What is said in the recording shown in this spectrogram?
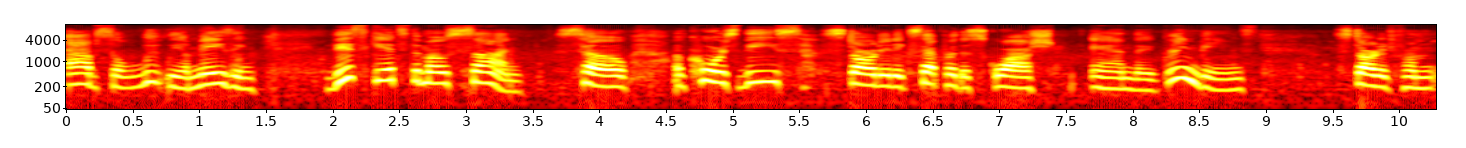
absolutely amazing. This gets the most sun. So, of course, these started, except for the squash and the green beans, started from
